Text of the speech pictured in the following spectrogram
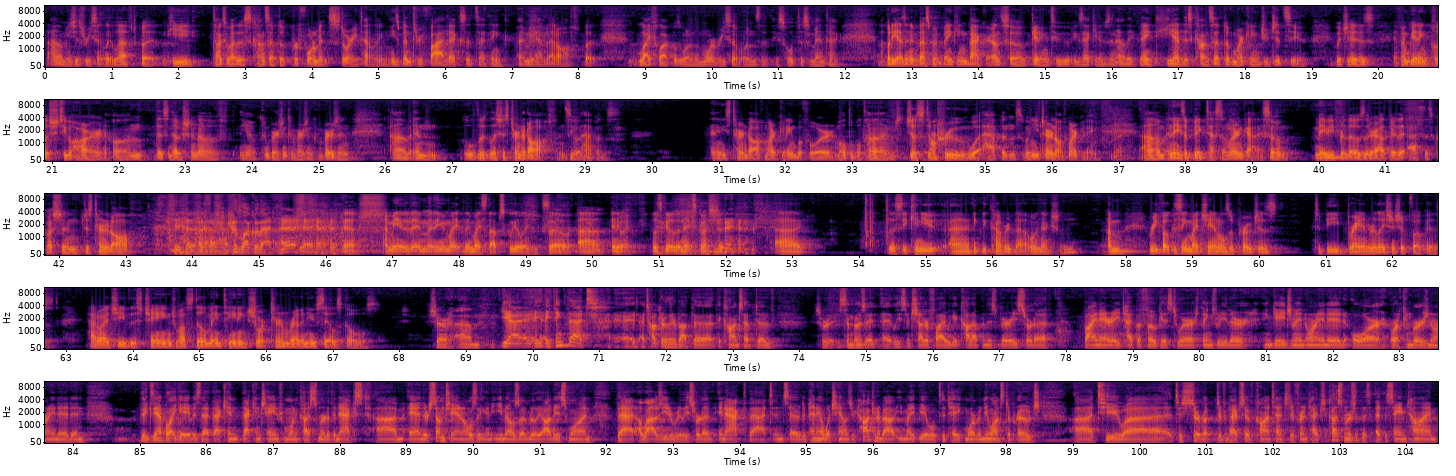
Um, he's just recently left, but he talks about this concept of performance storytelling. He's been through five exits, I think. I may have that off, but LifeLock was one of the more recent ones that they sold to Symantec. But he has an investment banking background, so getting to executives and how they think, he had this concept of marketing jujitsu, which is if I'm getting pushed too hard on this notion of you know conversion, conversion, conversion, um, and well, let's just turn it off and see what happens and he's turned off marketing before multiple times just to huh. prove what happens when you turn off marketing. Right. Um, and then he's a big test and learn guy. So maybe for those that are out there that ask this question, just turn it off. Good luck with that. yeah. yeah. I mean, they, they might they might stop squealing. So uh, anyway, let's go to the next question. Uh, let's see. Can you? Uh, I think we covered that one actually. I'm refocusing my channels approaches to be brand relationship focused. How do I achieve this change while still maintaining short term revenue sales goals? Sure. Um, yeah, I, I, think that I, I, talked earlier about the the concept of sort of sometimes at, at, least at Shutterfly we get caught up in this very sort of binary type of focus to where things were either engagement oriented or or conversion oriented and the example I gave is that that can that can change from one customer to the next. Um, and there's some channels, again, email is a really obvious one that allows you to really sort of enact that. And so, depending on what channels you're talking about, you might be able to take more of a nuanced approach uh, to uh, to serve up different types of content to different types of customers at the at the same time.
